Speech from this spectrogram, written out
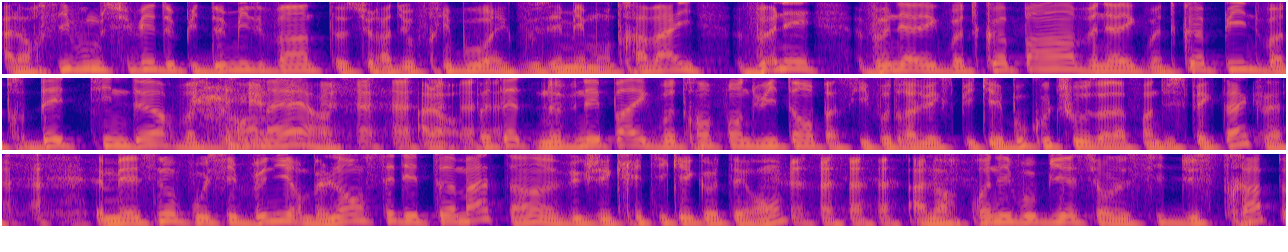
Alors, si vous me suivez depuis 2020 sur Radio Fribourg et que vous aimez mon travail, venez, venez avec votre copain, venez avec votre copine, votre date Tinder, votre grand-mère. Alors, peut-être ne venez pas avec votre enfant de 8 ans parce qu'il faudra lui expliquer beaucoup de choses à la fin du spectacle. Mais sinon, vous pouvez aussi venir me lancer des tomates, hein, vu que j'ai critiqué Gauthieron. Alors, prenez vos billets sur le site du Strap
